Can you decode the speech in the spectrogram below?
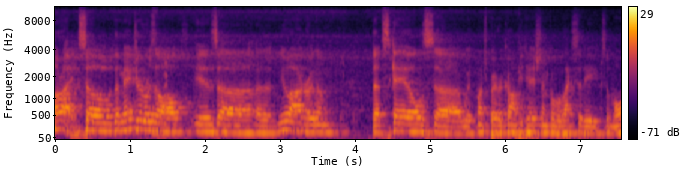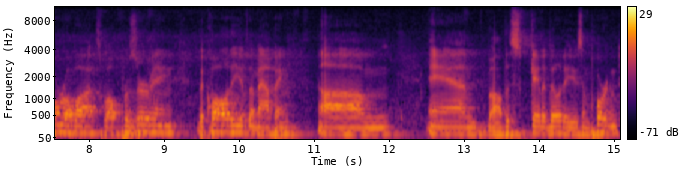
All right, so the major result is a, a new algorithm that scales uh, with much better computational complexity to more robots while preserving the quality of the mapping. Um, and well, the scalability is important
